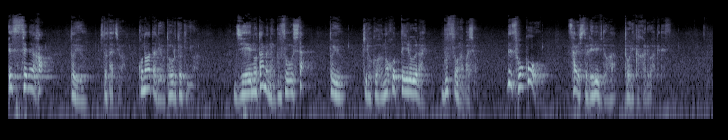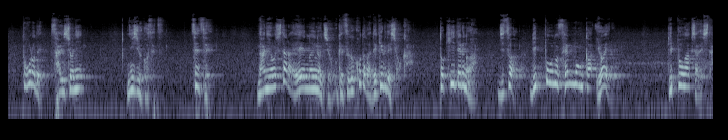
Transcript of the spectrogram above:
エッセネ派という人たちはこの辺りを通る時には自衛のための武装をしたという記録が残っているぐらい物騒な場所。でそこを祭司とレビ人が通りかかるわけです。ところで最初に25節先生何をしたら永遠の命を受け継ぐことができるでしょうか?」と聞いているのは実は立法の専門家いわゆる立法学者でした。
